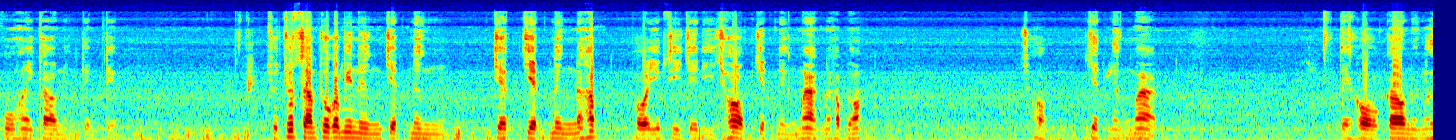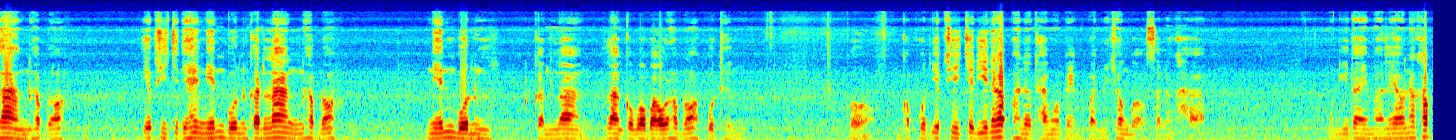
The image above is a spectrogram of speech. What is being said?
คู่ให้เก้าหนึ่งเต็มเต็มชุดชุดสามตัวก็มีหนึ่งเจ็ดหนึ่งเจ็ดเจ็ดหนึ่งนะครับ เพราะว่า FC ใจดีชอบเจ็ดหนึ่งมากนะครับเนาะชอบเจ็ดหนึ่งมาก แต่ก็เก้าหนึ่งล่างนะครับเนาะ FC จะได้ให้เน้นบนกันล่างนะครับเนาะเน้นบนกันล่างล่างก็เบาๆนะครับเนาะพูดถึง ก็ขอบคุณ FC จะดีนะครับให้เราทางมาแบ่งปันในช่องเบาสารคาม วันนี้ได้มาแล้วนะครับ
